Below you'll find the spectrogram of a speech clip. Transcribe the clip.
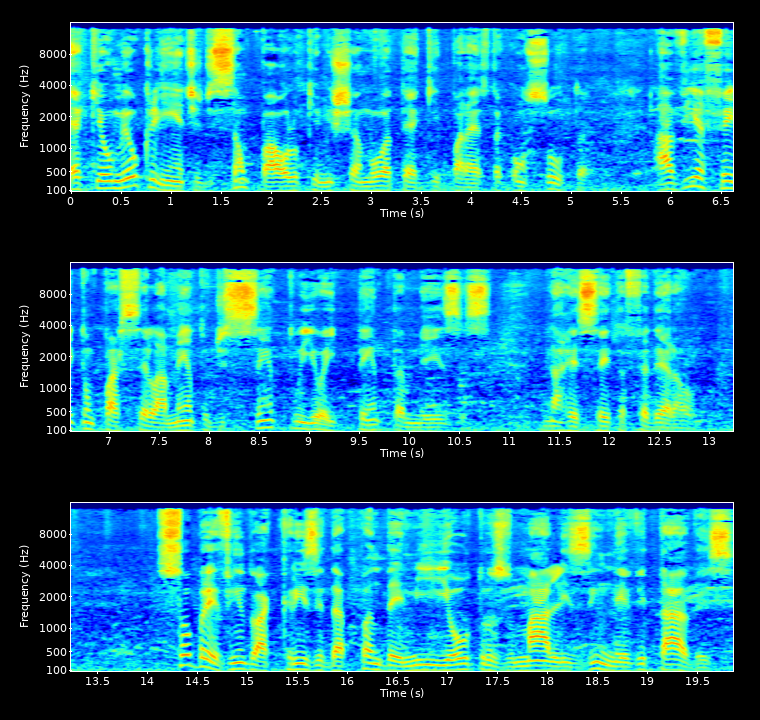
é que o meu cliente de São Paulo, que me chamou até aqui para esta consulta, havia feito um parcelamento de 180 meses na Receita Federal. Sobrevindo à crise da pandemia e outros males inevitáveis,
